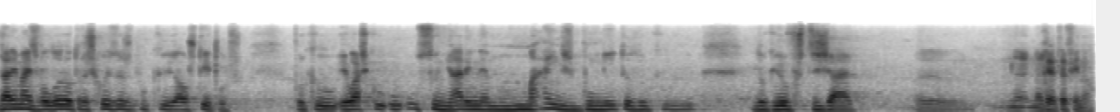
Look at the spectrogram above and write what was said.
darem mais valor a outras coisas do que aos títulos. Porque eu acho que o, sonhar ainda é mais bonito do que, do que o festejar uh, na, na reta final.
